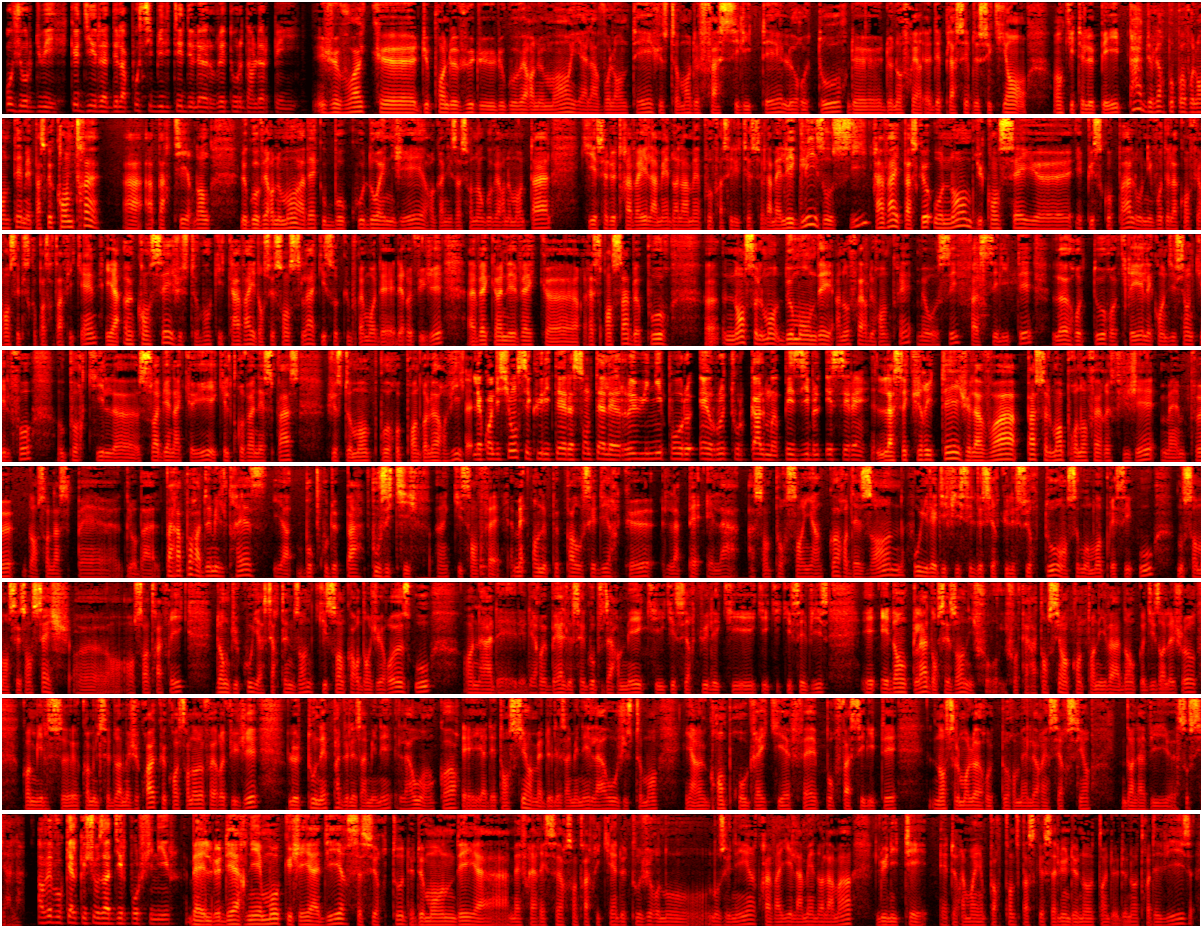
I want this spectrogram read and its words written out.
Aujourd'hui, que dire de la possibilité de leur retour dans leur pays? Je vois que du point de vue du, gouvernement, il y a la volonté justement de faciliter le retour de, de nos frères déplacés, de ceux qui ont, ont quitté le pays, pas de leur propre volonté, mais parce que contraints à, à, partir. Donc, le gouvernement, avec beaucoup d'ONG, organisations non gouvernementales, qui essaient de travailler la main dans la main pour faciliter cela. Mais l'Église aussi travaille parce que au nombre du conseil euh, épiscopal, au niveau de la conférence épiscopale centrafricaine, il y a un conseil justement qui travaille dans ce sens-là, qui s'occupe vraiment des, des, réfugiés, avec un évêque euh, responsable pour euh, non seulement demander à nos frères de rentrer, mais aussi faciliter leur retour, créer les conditions qu'il faut pour qu'ils soient bien accueillis et qu'ils trouvent un espace justement pour reprendre leur vie. Les conditions sécuritaires sont-elles réunies pour un retour calme, paisible et serein? La sécurité, je la vois pas seulement pour nos frères réfugiés, mais un peu dans son aspect global. Par rapport à 2013, il y a beaucoup de pas positifs hein, qui sont faits, mais on ne peut pas aussi dire que la paix est là à 100%. Il y a encore des zones où il est difficile de circuler, surtout en ce moment précis où nous sommes en saison sèche euh, en, en Centrafrique. Donc du coup, il y a certaines zones qui sont encore dangereuses où on a des, rebelles de ces groupes armés qui, circulent et qui, qui, qui, sévissent. Et, et, donc là, dans ces zones, il faut, il faut faire attention quand on y va. Donc, disons les choses comme il se, comme il se doit. Mais je crois que concernant nos frères réfugiés, le tout n'est pas de les amener là où encore et il y a des tensions, mais de les amener là où justement il y a un grand progrès qui est fait pour faciliter non seulement leur retour, mais leur insertion dans la vie sociale. Avez-vous quelque chose à dire pour finir? Ben, Le dernier mot que j'ai à dire, c'est surtout de demander à mes frères et sœurs centrafricains de toujours nous, nous unir, travailler la main dans la main. L'unité est vraiment importante parce que c'est l'une de notre, de, de notre devise.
